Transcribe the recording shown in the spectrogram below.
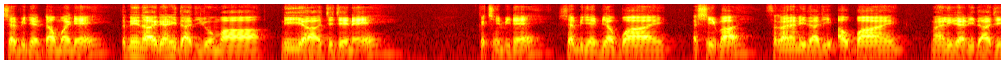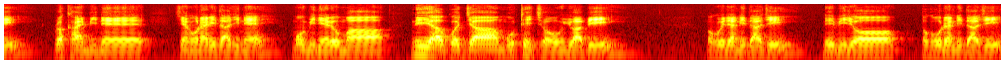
ရှမ်းပြည်နယ်တောင်ပိုင်းနဲ့တနင်္သာရီတိုင်းဒေသကြီးတို့မှာနေရာကျကျနဲ့ကချင်ပြည်နယ်ရှမ်းပြည်နယ်မြောက်ပိုင်းအရှေ့ပိုင်းစကိုင်းတိုင်းဒေသကြီးအောက်ပိုင်းမန္တလေးတိုင်းဒေသကြီးရခိုင်ပြည်နယ်ရန်ကုန်တိုင်းဒေသကြီးနဲ့မွန်ပြည်နယ်တို့မှာနေရာကွက်ကြားမိုးထစ်ချုံရွာပြီးမကွေးတိုင်းဒေသကြီးနေပြည်တော်ပဲခူးတန်းဒေသကြီး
